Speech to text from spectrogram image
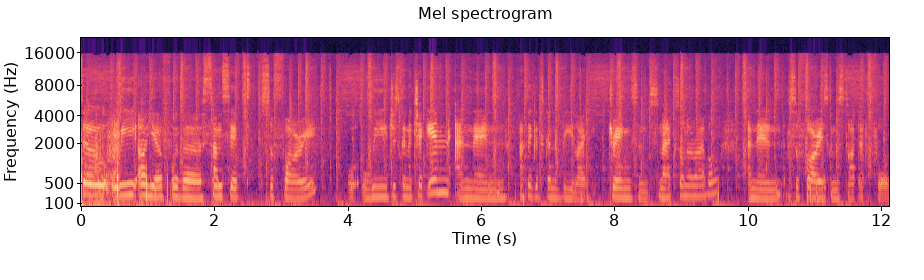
So we are here for the sunset safari we just gonna check in and then I think it's gonna be like drinks and snacks on arrival and then the safari is gonna start at 4.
